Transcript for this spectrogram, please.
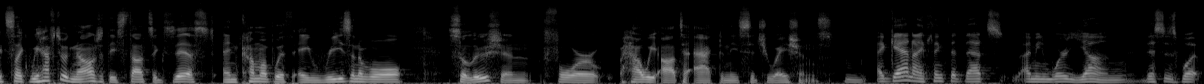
it's like we have to acknowledge that these thoughts exist and come up with a reasonable solution for how we ought to act in these situations. Mm. Again, I think that that's. I mean, we're young. This is what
